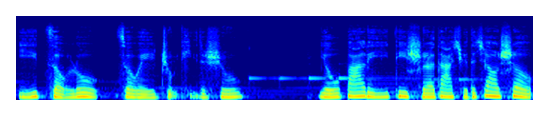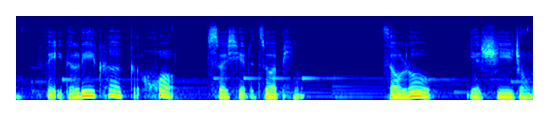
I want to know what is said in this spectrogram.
以走路作为主题的书，由巴黎第十二大学的教授斐德利克·葛霍所写的作品。走路也是一种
